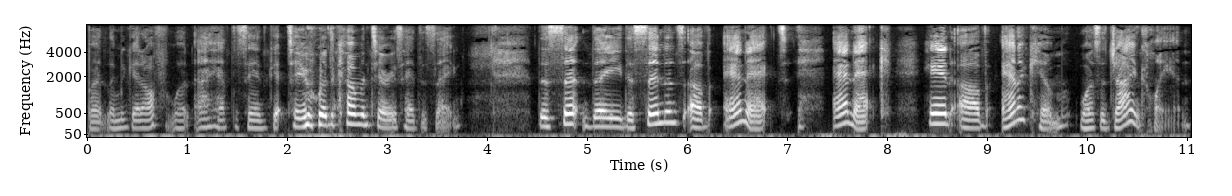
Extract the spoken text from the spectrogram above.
But let me get off what I have to say and get to you what the commentaries had to say. The, the descendants of Anak, Anak, head of Anakim, was a giant clan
